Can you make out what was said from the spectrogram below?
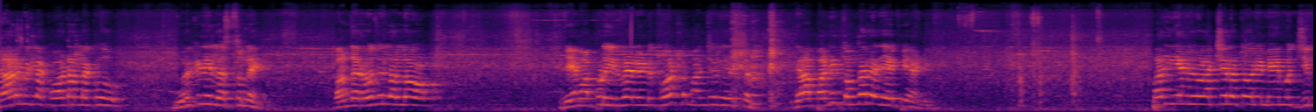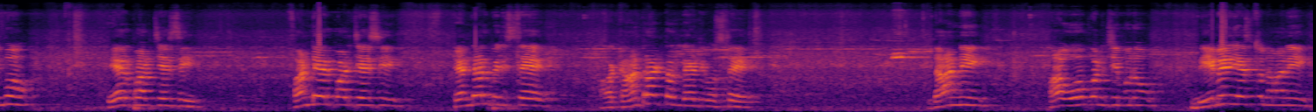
కార్మికుల క్వార్టర్లకు మురికి నీళ్ళు వస్తున్నాయి. వంద రోజులలో మేము అప్పుడు ఇరవై రెండు కోట్లు మంజూరు చేస్తాం. ఆ పని తొందరగా చేపియండి. పదిహేను లక్షలతో మేము జిమ్ ఏర్పాటు చేసి ఫండ్ ఏర్పాటు చేసి టెండర్ పిలిస్తే ఆ కాంట్రాక్టర్ లేట్కి వస్తే దాన్ని ఆ ఓపెన్ జిమ్ను మేమే చేస్తున్నామని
